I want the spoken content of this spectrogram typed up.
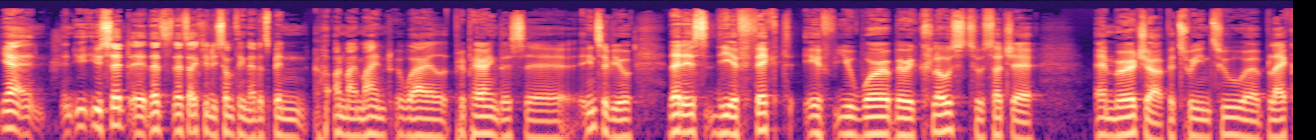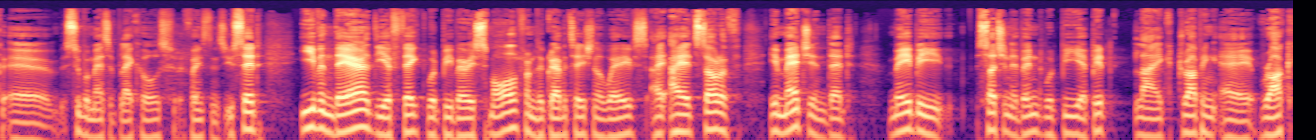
Yeah, you, you said uh, that's that's actually something that has been on my mind while preparing this uh, interview. That is the effect if you were very close to such a a merger between two uh, black uh, supermassive black holes, for instance. You said even there the effect would be very small from the gravitational waves. I, I had sort of imagined that maybe such an event would be a bit like dropping a rock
